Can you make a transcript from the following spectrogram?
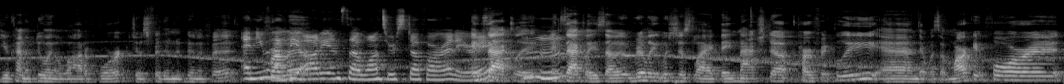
you're kind of doing a lot of work just for them to benefit. And you have the it. audience that wants your stuff already, right? Exactly, mm-hmm. exactly. So it really was just like they matched up perfectly, and there was a market for it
